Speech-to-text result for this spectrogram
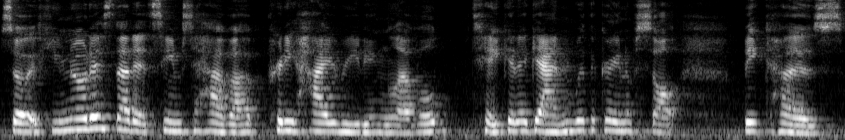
So if you notice that it seems to have a pretty high reading level, take it again with a grain of salt because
